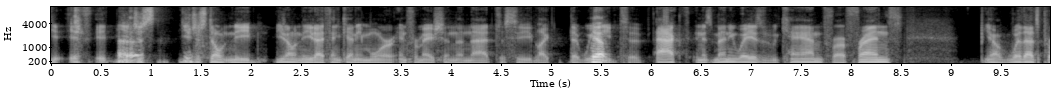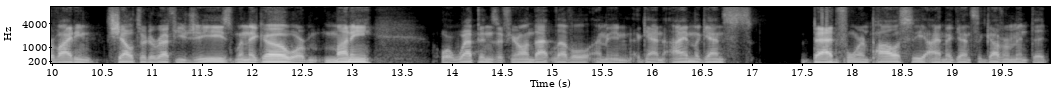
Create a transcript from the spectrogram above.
if it, you just you just don't need you don't need I think any more information than that to see like that we yep. need to act in as many ways as we can for our friends. You know whether that's providing shelter to refugees when they go, or money, or weapons if you're on that level. I mean, again, I'm against bad foreign policy. I'm against a government that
